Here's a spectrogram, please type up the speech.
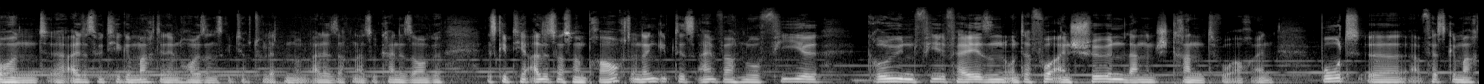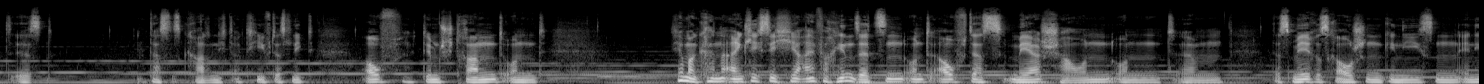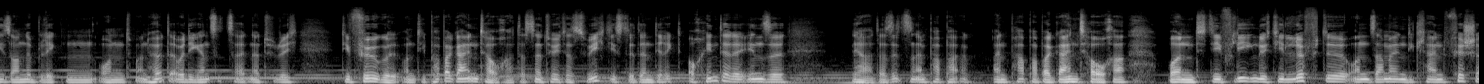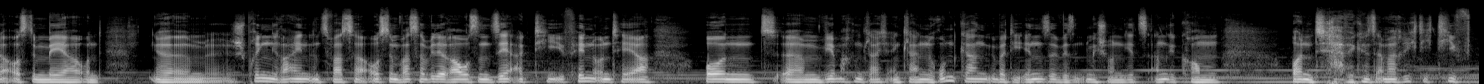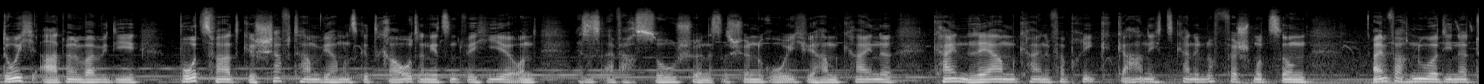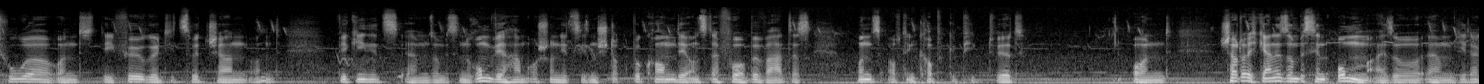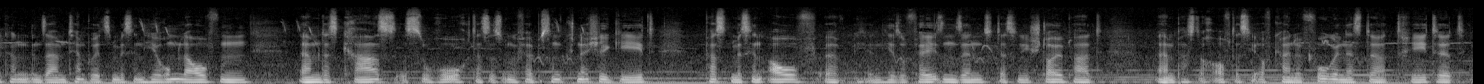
und äh, all das wird hier gemacht in den Häusern. Es gibt ja auch Toiletten und alle Sachen, also keine Sorge. Es gibt hier alles, was man braucht. Und dann gibt es einfach nur viel Grün, viel Felsen und davor einen schönen langen Strand, wo auch ein Boot äh, festgemacht ist. Das ist gerade nicht aktiv, das liegt auf dem Strand und ja, man kann eigentlich sich hier einfach hinsetzen und auf das Meer schauen und ähm, das Meeresrauschen genießen, in die Sonne blicken und man hört aber die ganze Zeit natürlich die Vögel und die Papageientaucher. Das ist natürlich das Wichtigste, denn direkt auch hinter der Insel, ja, da sitzen ein paar, ein paar Papageientaucher und die fliegen durch die Lüfte und sammeln die kleinen Fische aus dem Meer und ähm, springen rein ins Wasser, aus dem Wasser wieder raus, sind sehr aktiv hin und her. Und ähm, wir machen gleich einen kleinen Rundgang über die Insel. Wir sind nämlich schon jetzt angekommen und ja, wir können jetzt einmal richtig tief durchatmen, weil wir die Bootsfahrt geschafft haben. Wir haben uns getraut und jetzt sind wir hier und es ist einfach so schön. Es ist schön ruhig. Wir haben keine, keinen Lärm, keine Fabrik, gar nichts, keine Luftverschmutzung. Einfach nur die Natur und die Vögel, die zwitschern und wir gehen jetzt ähm, so ein bisschen rum. Wir haben auch schon jetzt diesen Stock bekommen, der uns davor bewahrt, dass uns auf den Kopf gepickt wird. Und Schaut euch gerne so ein bisschen um. Also ähm, jeder kann in seinem Tempo jetzt ein bisschen hier rumlaufen. Ähm, das Gras ist so hoch, dass es ungefähr bis zum Knöchel geht. Passt ein bisschen auf, äh, wenn hier so Felsen sind, dass ihr nicht stolpert. Ähm, passt auch auf, dass ihr auf keine Vogelnester tretet.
